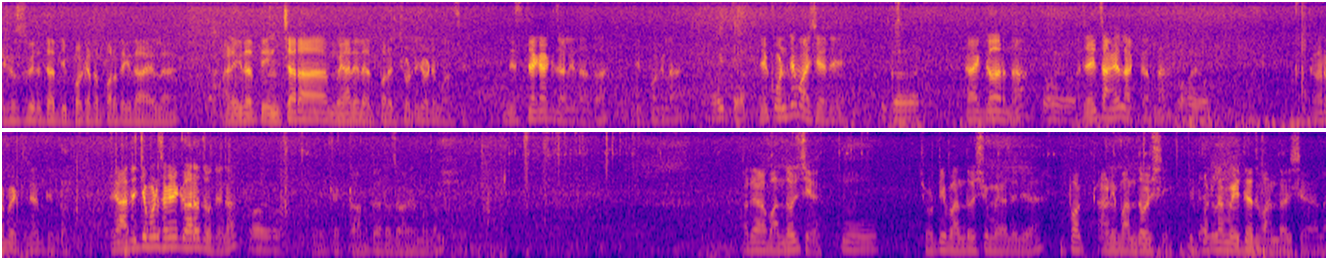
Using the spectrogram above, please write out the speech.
यशस्वीरित्या दीपक आता परत एकदा आलेला आहे. आणि एकदा तीन चार मिळालेले आहेत परत छोटे छोटे मासे. दिसते काय झालेत आता दीपकला? हे कोणते मासे आहेत हे? घर. काय गर ना? अच्छा हे चांगले लागतात ना? घर भेटले आहेत दीपक. हे आधीचे पण सगळे गरज होते ना? काढतोय आता जाळ्यामधून. अरे हा बांधवशी आहे. छोटी बांधवशी मिळालेली आहे. दीपक आणि बांधवशी दीपकला मिळतेच बांधवशी याला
